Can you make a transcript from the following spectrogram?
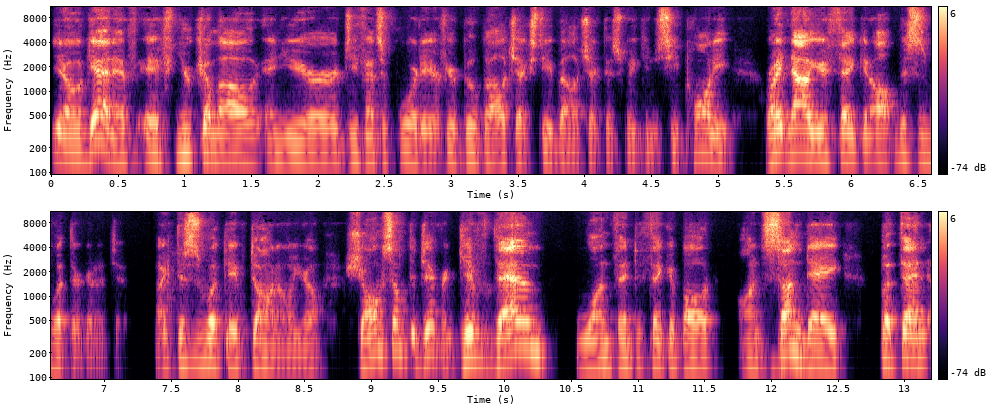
you know, again, if if you come out and you're defensive coordinator, if you're Bill Belichick, Steve Belichick this week, and you see Pawnee, right now you're thinking, oh, this is what they're going to do. Like this is what they've done. Oh, you know, show them something different. Give them one thing to think about on Sunday. But then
